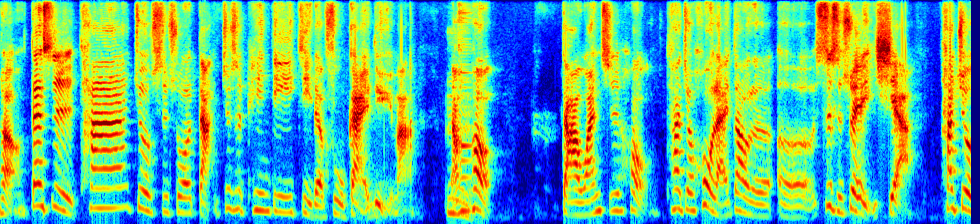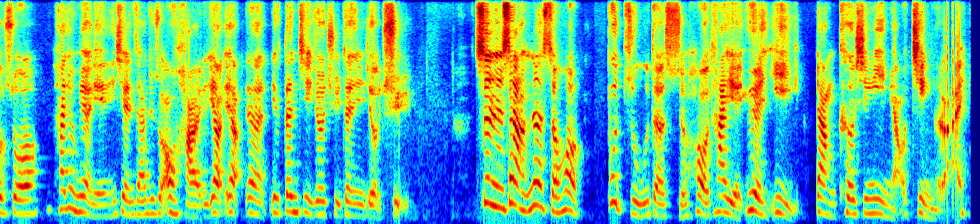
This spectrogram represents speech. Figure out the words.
好，但是他就是说打就是拼第一季的覆盖率嘛，然后打完之后，他就后来到了呃四十岁以下，他就说他就没有年龄限制，他就说哦好要要要要登记就去登记就去，事实上那时候不足的时候，他也愿意让科兴疫苗进来，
